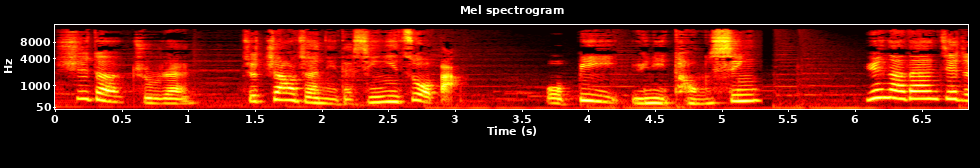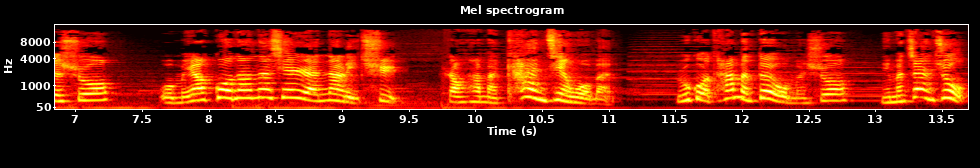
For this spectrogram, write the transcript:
是的，主人，就照着你的心意做吧，我必与你同心。”约拿丹接着说：“我们要过到那些人那里去，让他们看见我们。如果他们对我们说：‘你们站住，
